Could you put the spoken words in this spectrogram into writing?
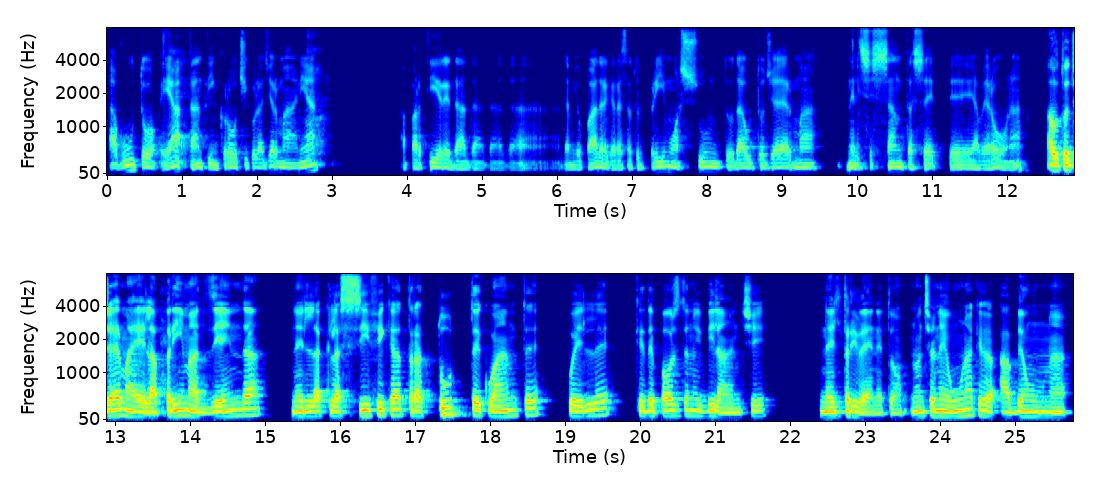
avuto e ha tanti incroci con la Germania, a partire da, da, da, da, mio padre, che era stato il primo assunto da Autogerma nel 67 a Verona. Autogerma è la prima azienda nella classifica tra tutte quante quelle che depositano i bilanci nel Triveneto. Non ce n'è una che abbia un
